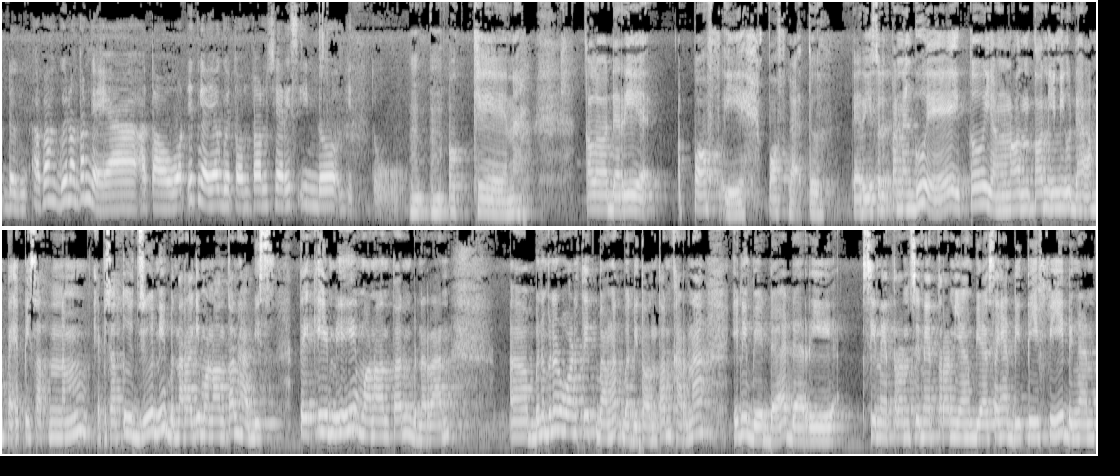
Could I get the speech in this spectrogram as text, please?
deng- apa? Gue nonton gak ya? Atau worth it gak ya gue tonton series Indo gitu? Mm-mm, Oke, nah kalau dari POV, ih POV gak tuh? dari sudut pandang gue itu yang nonton ini udah sampai episode 6, episode 7 nih bentar lagi mau nonton habis take ini mau nonton beneran uh, bener-bener worth it banget buat ditonton karena ini beda dari sinetron-sinetron yang biasanya di TV dengan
